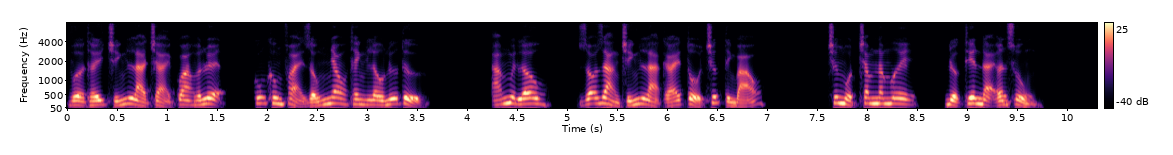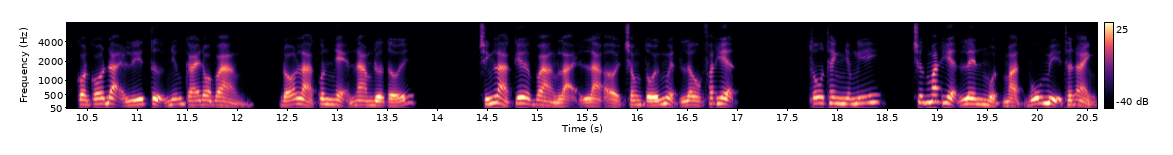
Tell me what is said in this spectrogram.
vừa thấy chính là trải qua huấn luyện, cũng không phải giống nhau thanh lâu nữ tử. Ám Nguyệt Lâu, rõ ràng chính là cái tổ chức tình báo. chương 150, được thiên đại ân sủng. Còn có đại lý tự những cái đo vàng, đó là quân nhẹ nam đưa tới. Chính là kia vàng lại là ở trong tối Nguyệt Lâu phát hiện. Tô Thanh Nhâm nghĩ, trước mắt hiện lên một mặt vũ mị thân ảnh.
